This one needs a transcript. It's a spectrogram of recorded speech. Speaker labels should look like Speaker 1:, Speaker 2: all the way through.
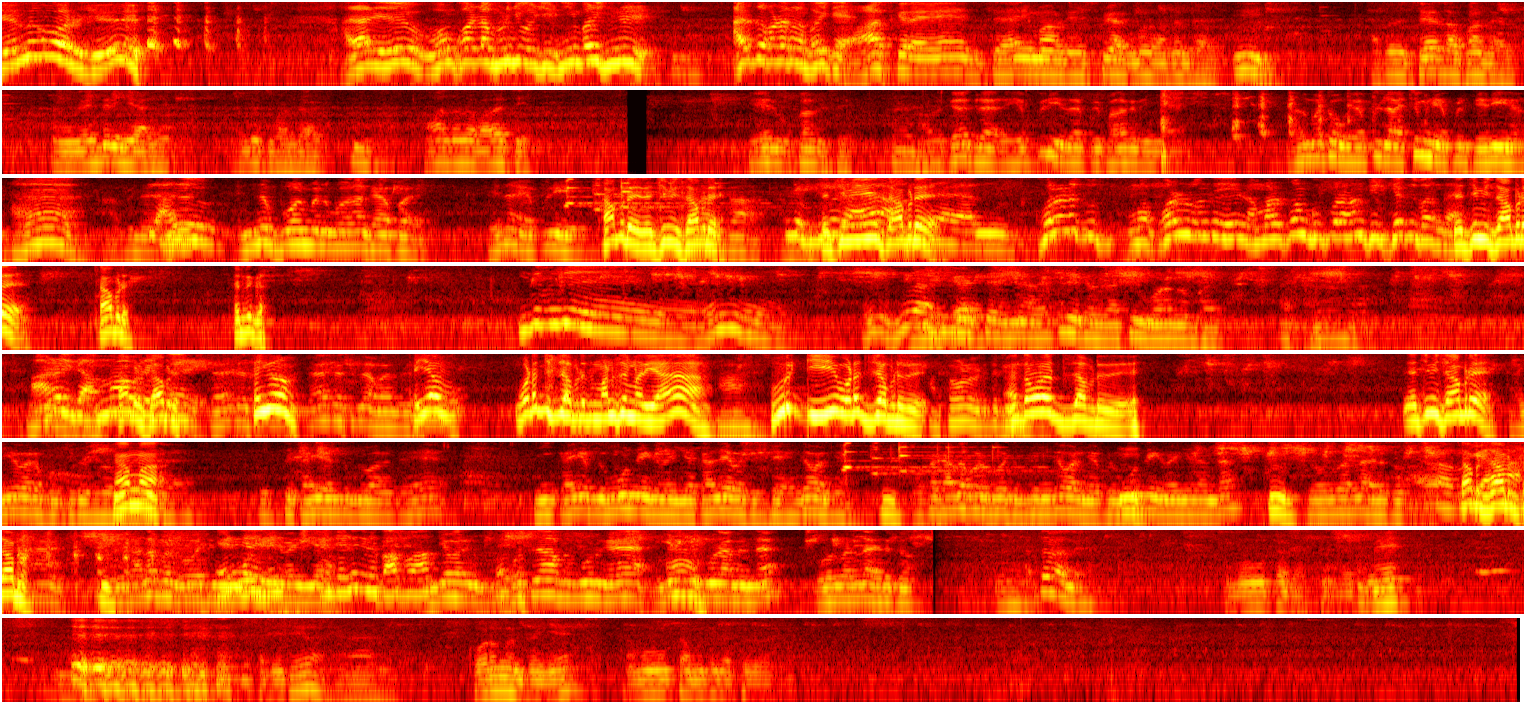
Speaker 1: என்னவா இருக்கு?
Speaker 2: அதாவது உன் கோட்டை முடிஞ்சு போச்சு நீ போய் இரு. அடுத்த கோட்டை போயிட்டேன்.
Speaker 1: பாஸ்கரன் தேனி மாவட்ட எஸ்பியாக இருக்கும்போது வந்திருந்தாரு.
Speaker 2: ம்.
Speaker 1: அப்போ சேரில் உட்காந்தாரு அங்கே எந்திரிக்கான்னு எந்திரிச்சு வந்தார். அந்த வளர்த்தி. ஏறி உட்காந்துச்சு? அவர் கேட்குறாரு எப்படி இதை எப்படி பழகுறீங்க அது மட்டும் உங்களுக்கு எப்படி லட்சுமணி எப்படி தெரியும்? அப்படின்னு. இன்னும் ஃபோன் பண்ணும்போது தான் கேட்பாரு என்ன
Speaker 3: சாப்பிடு லட்சுமி சாப்பிடு. லட்சுமி, சாப்பிடு.
Speaker 2: குரலுக்கு குரல் வந்து நம்மளை தான் கூப்பிடுறாங்கன்னு கேட்டு பாருங்க.
Speaker 3: லட்சுமி சாப்பிடு. சாப்பிடு. எடுத்துக்க.
Speaker 2: இது வந்து
Speaker 3: ஐயோ. ஐயா உடைச்சு சாப்பிடுது மனுஷன் மாதிரியா? உருட்டி உடைச்சு சாப்பிடுது.
Speaker 1: தோலை
Speaker 3: எடுத்து சாப்பிடுது. லட்சுமி சாப்பிடு.
Speaker 1: கையை வேற பிடிச்சிக்கிட்டு
Speaker 3: ஆமா.
Speaker 1: பிடிச்சி கை எடுத்துக்குவாங்க நீ கையை இப்படி மூணுங்க வைங்க கல்லையை வச்சுக்கிட்டு எங்க வருங்க ஒத்த கதை பருப்பு வச்சு இப்படி இங்க வருங்க இப்படி மூணுங்க வைங்கன்னா ஒரு வரலாம் இருக்கும்.
Speaker 3: சாப்பிடு சாப்பிடு சாப்பிடு.
Speaker 1: கதை பருப்பு வச்சு மூணுங்க வைங்க. இங்க வருங்க கொசுனா அப்படி மூணுங்க இருக்கு மூடாம இருந்தா ஒரு வரலாம் இருக்கும். குரங்குன்றீங்க நம்ம ஊட்ட மட்டும் கற்றுக்கிறது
